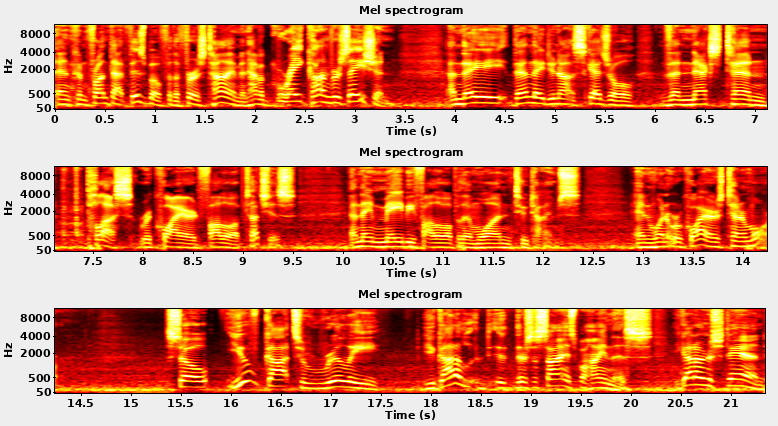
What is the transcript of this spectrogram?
and confront that FSBO for the first time and have a great conversation. And they then they do not schedule the next 10 plus required follow-up touches. And they maybe follow up with them one, two times. And when it requires 10 or more. So you've got to really you got to there's a science behind this. You got to understand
